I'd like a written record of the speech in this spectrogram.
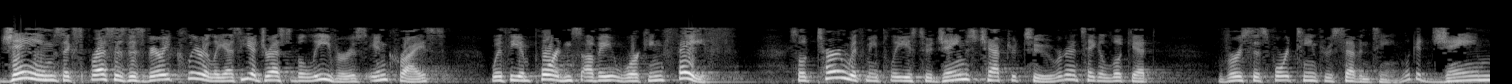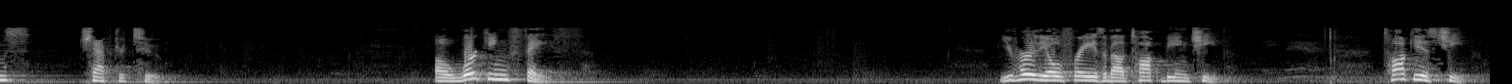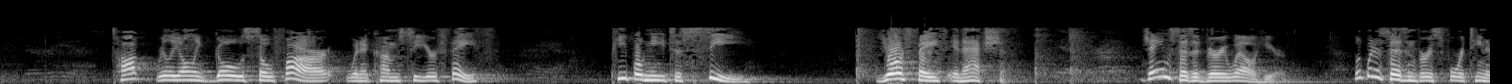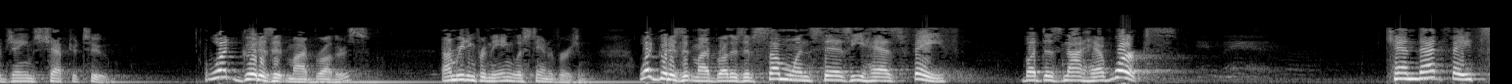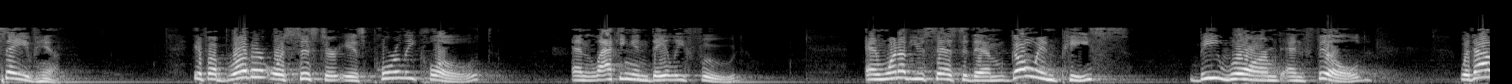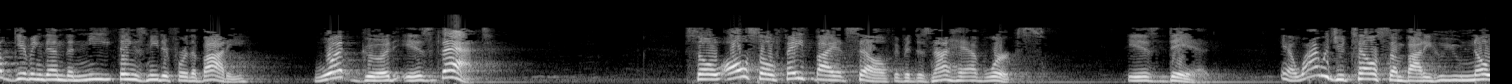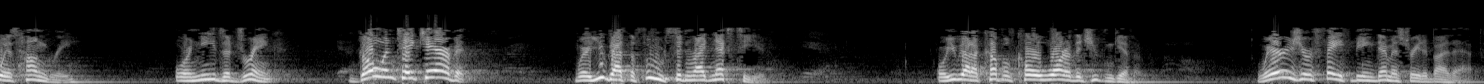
James expresses this very clearly as he addressed believers in Christ with the importance of a working faith. So turn with me, please, to James chapter 2. We're going to take a look at verses 14 through 17. Look at James chapter 2. A working faith. You've heard the old phrase about talk being cheap. Talk is cheap. Talk really only goes so far when it comes to your faith. People need to see your faith in action. James says it very well here. Look what it says in verse 14 of James chapter 2. What good is it, my brothers? I'm reading from the English Standard Version. What good is it, my brothers, if someone says he has faith but does not have works. Can that faith save him? If a brother or sister is poorly clothed and lacking in daily food, and one of you says to them, Go in peace, be warmed and filled, without giving them the need, things needed for the body, what good is that? So also faith by itself, if it does not have works, is dead. You know, why would you tell somebody who you know is hungry or needs a drink, go and take care of it, where you got the food sitting right next to you? Or you got a cup of cold water that you can give them. Where is your faith being demonstrated by that?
